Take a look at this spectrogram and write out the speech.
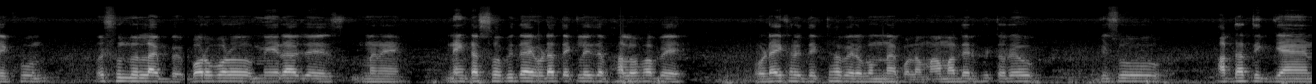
দেখুন সুন্দর লাগবে। বড় বড় মেয়েরা যে মানে একটা ছবি দেয়, ওটা দেখলে যে ভালো হবে। ওটাই খালি দেখতে হবে, এরকম না করলাম। আমাদের ভিতরেও কিছু আধ্যাত্মিক জ্ঞান,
